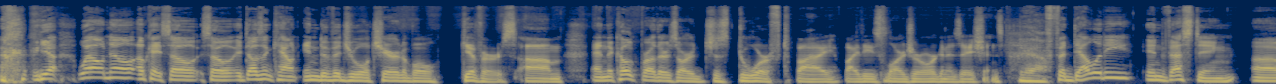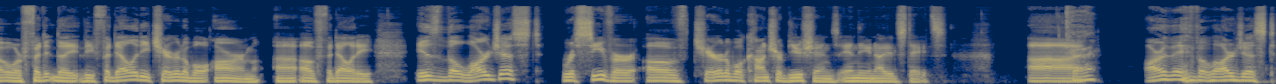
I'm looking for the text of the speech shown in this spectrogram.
yeah. Well, no. Okay. So so it doesn't count individual charitable givers. Um, and the Koch brothers are just dwarfed by by these larger organizations. Yeah. Fidelity Investing, uh, or Fid- the the Fidelity charitable arm uh, of Fidelity, is the largest receiver of charitable contributions in the United States. Uh, okay. Are they the largest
